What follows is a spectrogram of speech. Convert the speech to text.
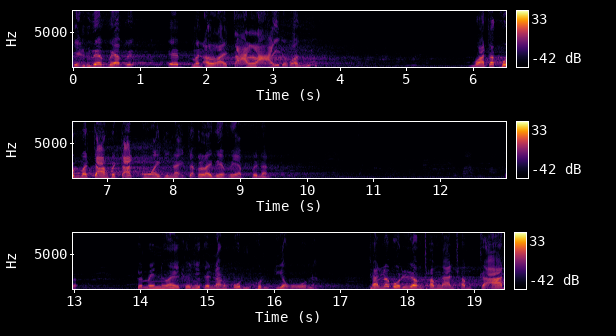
เห็นแวบๆเอ๊ะมันอะไรตาหลายจังวะหึ ว่าถ้าคนมาจ้างไปตัดอ้อยที่ไหนจะอะไรแวบๆไปนั่นก็ไม่เหนื่อยก็นี่ก็นั่งบ่นคนเดียวนะฉันน่ะบ่นเรื่องทำงานทำการ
